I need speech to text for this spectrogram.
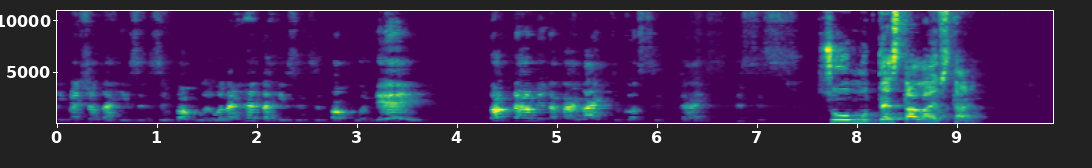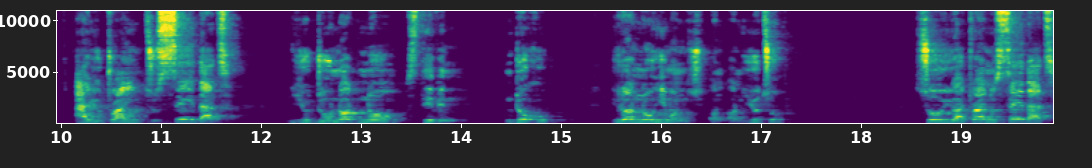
he mentioned that he's in Zimbabwe. When I heard that he's in Zimbabwe, hey, don't tell me that I like to gossip, guys. This is. So, Modesta lifestyle, are you trying to say that you do not know Stephen Ndoku? You don't know him on, on, on YouTube? So, you are trying to say that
